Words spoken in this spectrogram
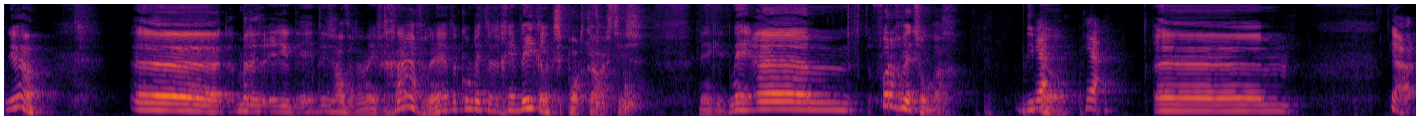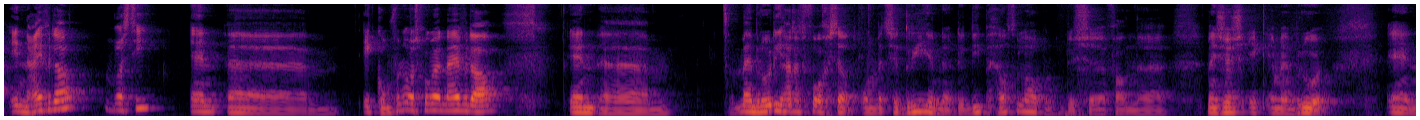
Ja. Eh, maar het, het is altijd dan even graven, hè. Dat komt dat er geen wekelijkse podcast is, denk ik. Nee, ehm, vorige week zondag. Die Ja. bel. Ja. Ehm, ja, in Nijverdal was die. En ehm, ik kom van oorsprong uit Nijverdal. En mijn broer die had het voorgesteld om met z'n drieën eh, de diepe hel te lopen. Dus eh, van eh, mijn zus, ik en mijn broer. En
